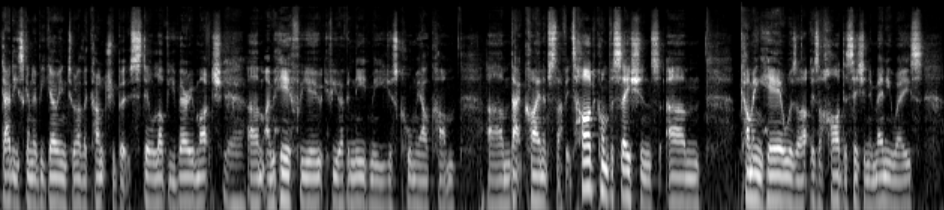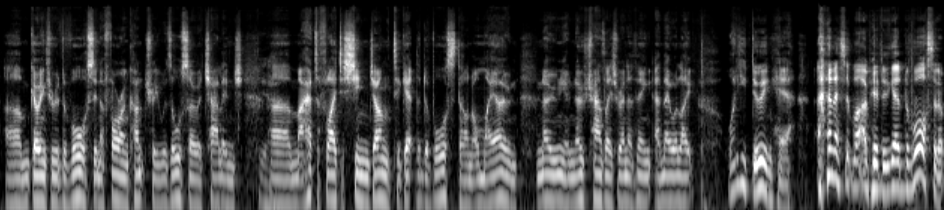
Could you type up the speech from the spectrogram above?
daddy's going to be going to another country, but still love you very much. Yeah. Um, I'm here for you. If you ever need me, you just call me, I'll come. Um, that kind of stuff. It's hard conversations. Um, coming here was a, is a hard decision in many ways. Um, going through a divorce in a foreign country was also a challenge. Yeah. Um, I had to fly to Xinjiang to get the divorce done on my own. No, you know, no translator or anything. And they were like, "What are you doing here?" And I said, "Well, I'm here to get a divorce." And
